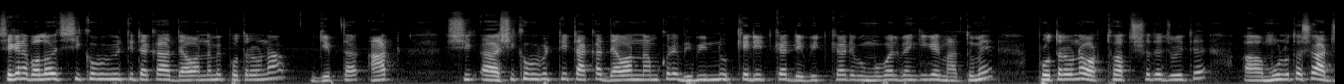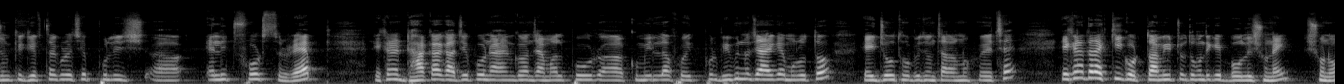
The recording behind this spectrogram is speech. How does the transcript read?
সেখানে বলা হয়েছে শিক্ষাবৃত্তি টাকা দেওয়ার নামে প্রতারণা, গ্রেপ্তার আট। শিক্ষাবৃত্তি টাকা দেওয়ার নাম করে বিভিন্ন ক্রেডিট কার্ড, ডেবিট কার্ড এবং মোবাইল ব্যাংকিংয়ের মাধ্যমে প্রতারণা অর্থ আত্মসাতে জড়িত মূলত সহ আটজনকে গ্রেফতার করেছে পুলিশ এলিট ফোর্স র্যাব এখানে ঢাকা, গাজীপুর, নারায়ণগঞ্জ, জামালপুর কুমিল্লা, ফরিদপুর বিভিন্ন জায়গায় মূলত এই যৌথ অভিযান চালানো হয়েছে। এখানে তারা কি করতো? আমি একটু তোমাদেরকে বলে শোনাই, শোনো।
